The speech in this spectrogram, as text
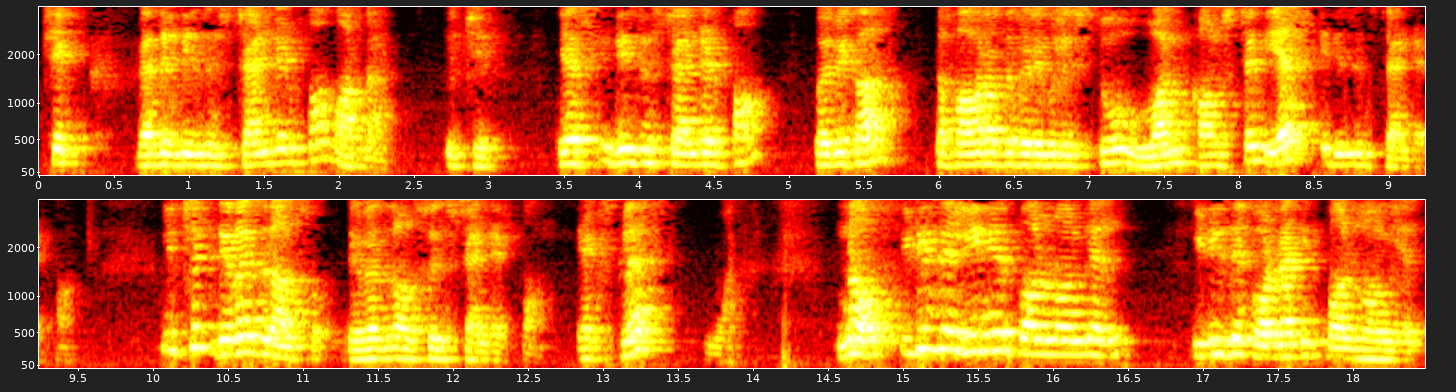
Check whether it is in standard form or not check yes it is in standard form why because the power of the variable is 2 1 constant yes it is in standard form. You check divisor also? Divisor also in standard form. X plus 1 now it is a linear polynomial. It is a quadratic polynomial.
